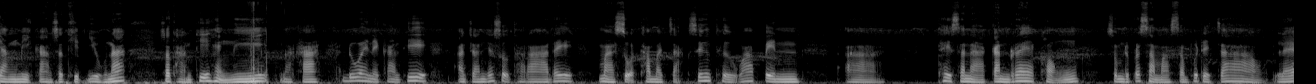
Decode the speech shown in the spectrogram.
ยังมีการสถิตอยู่ณสถานที่แห่งนี้นะคะ ด้วยในการที่อาจารย์ยโสธราได้มาสวดธรรมจักรซึ่งถือว่าเป็นเทศนากันแรกของสมเด็จพระสัมมาสัมพุทธเจ้า และ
